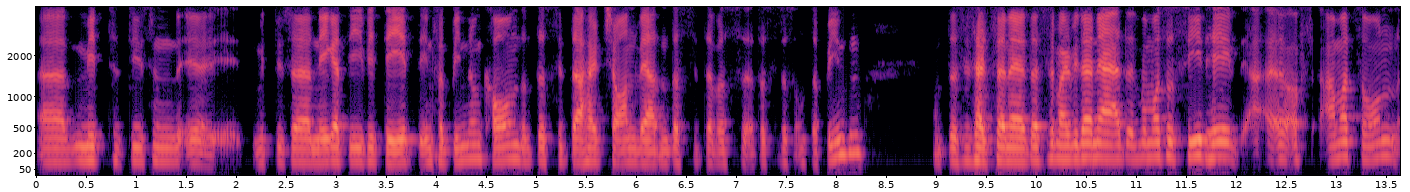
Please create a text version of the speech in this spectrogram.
äh, mit, diesen, äh, mit dieser Negativität in Verbindung kommt und dass sie da halt schauen werden, dass sie da was, dass sie das unterbinden. Und das ist halt so eine, das ist mal wieder eine, wo man so sieht, hey, äh, auf Amazon,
